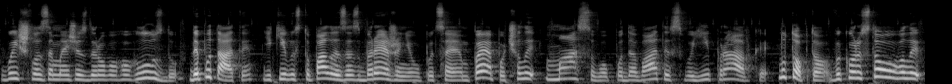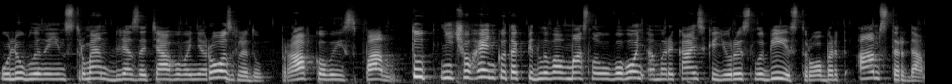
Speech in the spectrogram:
вийшло за межі здорового глузду. Депутати, які виступали за збереження УПЦ МП, почали масово подавати свої правки. Ну тобто використовували улюблений інструмент для затягування розгляду правковий спам. Тут нічогенько так підливав масло у вогонь американський юрист-лобіст Роберт Амстердам,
